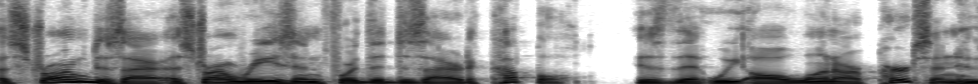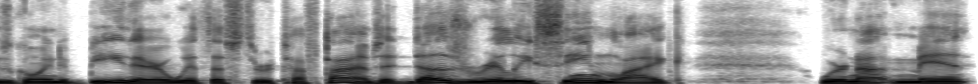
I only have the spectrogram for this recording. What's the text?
a strong desire a strong reason for the desire to couple is that we all want our person who's going to be there with us through tough times. It does really seem like we're not meant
